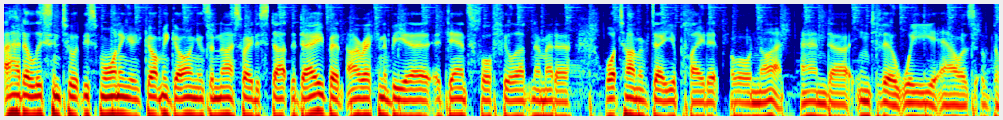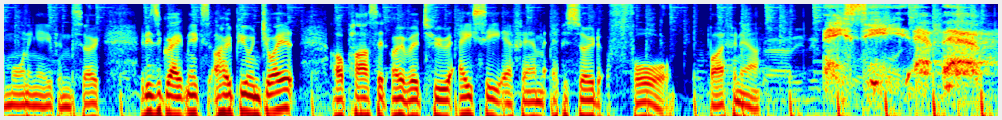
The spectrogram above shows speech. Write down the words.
I had to listen to it this morning. It got me going as a nice way to start the day, but I reckon it'd be a, a dance floor filler no matter what time of day you played it or night and uh, into the wee hours of the morning, even. So it is a great mix. I hope you enjoy it. I'll pass it over to ACFM episode 4. Bye for now. ACFM.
